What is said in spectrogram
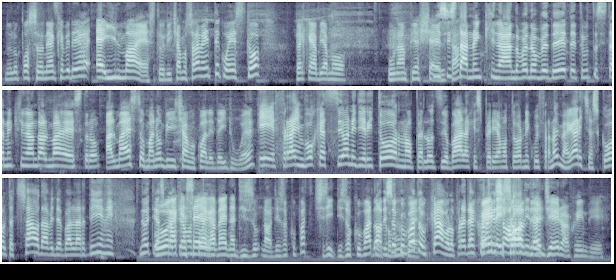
non lo possono neanche vedere, è il maestro. Diciamo solamente questo perché abbiamo un'ampia scelta. Mi si stanno inchinando, voi non vedete tutto, si stanno inchinando al maestro. Al maestro, ma non vi diciamo quale dei due. E fra invocazioni di ritorno per lo zio Bala, che speriamo torni qui fra noi, magari ci ascolta. Ciao Davide Ballardini, noi ti Ora che sei qui. a Ravenna, disu- no, disoccupato, sì, disoccupato. No, disoccupato un cavolo, prende ancora i soldi. soldi dal Genoa, quindi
